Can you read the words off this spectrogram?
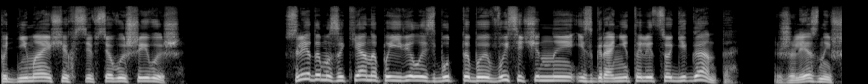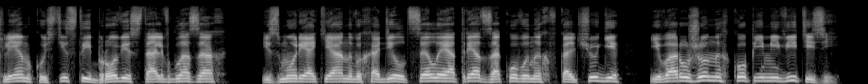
поднимающихся все выше и выше. Следом из океана появилось будто бы высеченное из гранита лицо гиганта. Железный шлем, кустистые брови, сталь в глазах. Из моря океана выходил целый отряд закованных в кольчуги и вооруженных копьями витязей.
